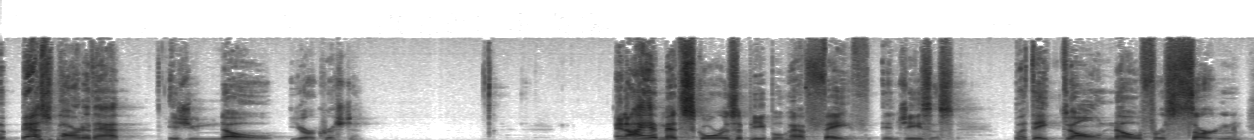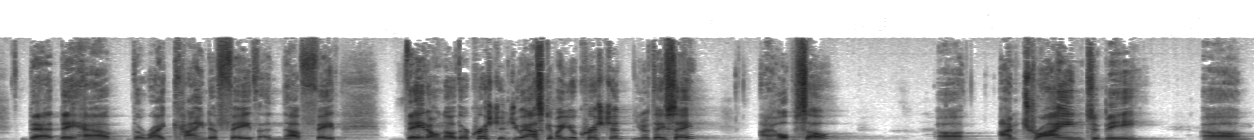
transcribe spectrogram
The best part of that is you know you're a Christian. And I have met scores of people who have faith in Jesus, but they don't know for certain that they have the right kind of faith, enough faith. They don't know they're Christians. You ask them, Are you a Christian? You know what they say? I hope so. Uh, I'm trying to be um,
